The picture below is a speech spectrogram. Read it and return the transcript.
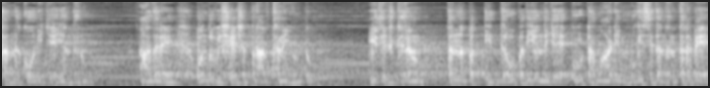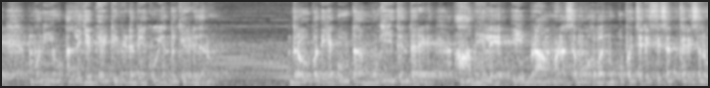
ತನ್ನ ಕೋರಿಕೆ ಎಂದನು. ಆದರೆ ಒಂದು ವಿಶೇಷ ಪ್ರಾರ್ಥನೆಯುಂಟು. ಯುಧಿಷ್ಠಿರನು ತನ್ನ ಪತ್ನಿ ದ್ರೌಪದಿಯೊಂದಿಗೆ ಊಟ ಮಾಡಿ ಮುಗಿಸಿದ ನಂತರವೇ ಮುನಿಯು ಅಲ್ಲಿಗೆ ಭೇಟಿ ನೀಡಬೇಕು ಎಂದು ಕೇಳಿದನು. ದ್ರೌಪದಿಯ ಊಟ ಮುಗಿಯಿತೆಂದರೆ ಆಮೇಲೆ ಈ ಬ್ರಾಹ್ಮಣ ಸಮೂಹವನ್ನು ಉಪಚರಿಸಿ ಸತ್ಕರಿಸಲು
